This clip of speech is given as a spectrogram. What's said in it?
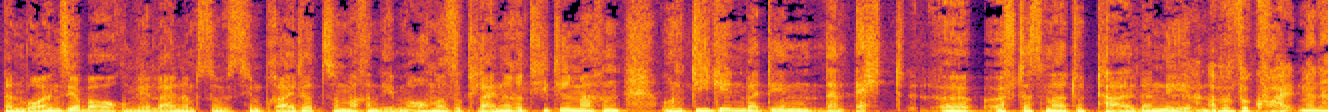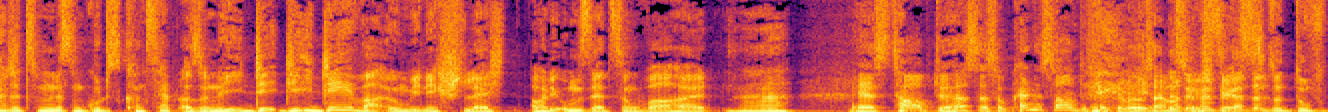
dann wollen sie aber auch, um ihr Line-Up so ein bisschen breiter zu machen, eben auch mal so kleinere Titel machen und die gehen bei denen dann echt äh, öfters mal total daneben. Aber The Quiet Man hatte zumindest ein gutes Konzept. Also eine Idee, die Idee war irgendwie nicht schlecht, aber die Umsetzung war halt er ist taub, du hörst das auch keine Soundeffekte, wenn du es einmal Deswegen hörst du die ganze Zeit so duff.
